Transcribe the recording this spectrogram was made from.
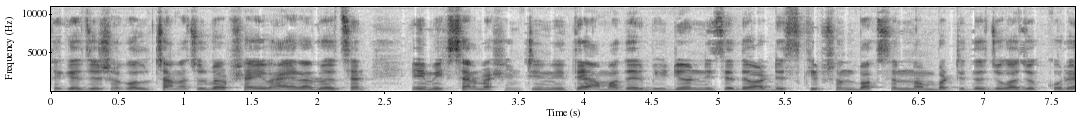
থেকে যে সকল চানাচুর ব্যবসায়ী ভাইয়েরা রয়েছেন, এই মিক্সার মেশিনটি নিতে আমাদের ভিডিওর নিচে দেওয়া ডিসক্রিপশন বক্সের নাম্বারটিতে যোগাযোগ করে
